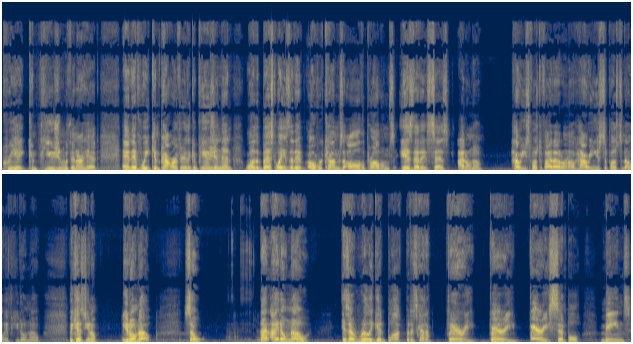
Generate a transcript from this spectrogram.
create confusion within our head. And if we can power through the confusion, then one of the best ways that it overcomes all the problems is that it says, I don't know. How are you supposed to find out? I don't know. How are you supposed to know if you don't know? Because, you know, you don't know. So that I don't know is a really good block, but it's got a very, very, very simple means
